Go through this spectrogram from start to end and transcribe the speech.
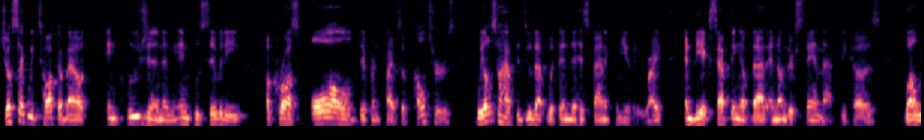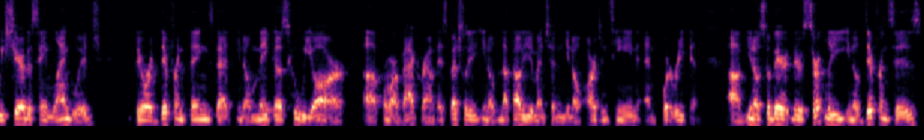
Just like we talk about inclusion and inclusivity across all different types of cultures, we also have to do that within the Hispanic community, right? And be accepting of that and understand that because while we share the same language, there are different things that you know make us who we are uh, from our background, especially you know Natalia, you mentioned you know Argentine and Puerto Rican, um, you know so there there's certainly you know differences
